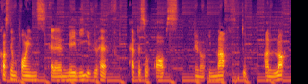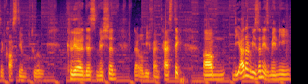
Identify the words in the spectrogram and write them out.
costume points and then maybe if you have episode orbs, you know, enough to unlock the costume to clear this mission, that will be fantastic. Um, the other reason is mainly,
